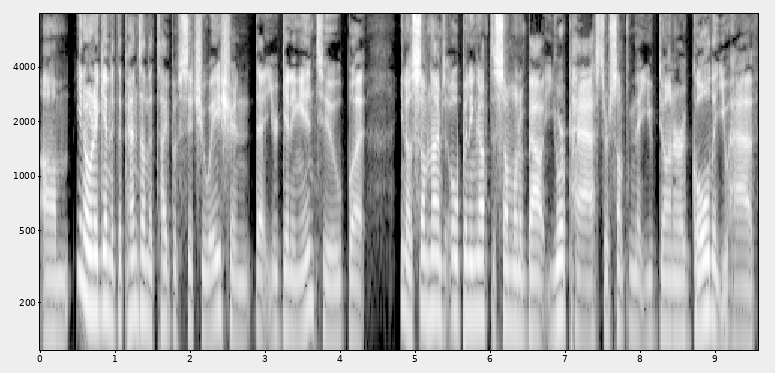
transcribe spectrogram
um, you know, and again, it depends on the type of situation that you're getting into, but you know, sometimes opening up to someone about your past or something that you've done or a goal that you have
